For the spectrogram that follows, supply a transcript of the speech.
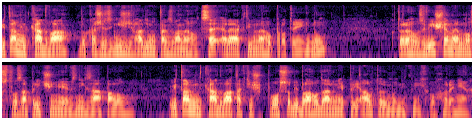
Vitamín K2 dokáže znížiť hladinu tzv. C-reaktívneho proteínu, ktorého zvýšené množstvo zapríčinuje vznik zápalov. Vitamín K2 taktiež pôsobí blahodárne pri autoimunitných ochoreniach.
